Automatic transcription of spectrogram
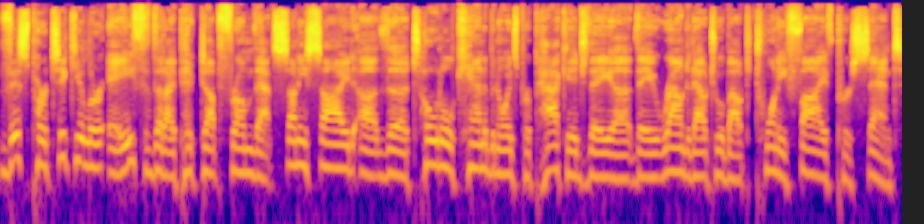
This particular eighth that I picked up from that Sunnyside, uh, the total cannabinoids per package, they they uh, they rounded out to about 25 percent,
